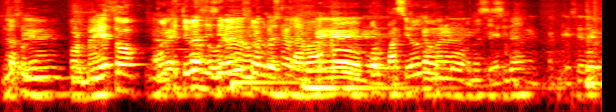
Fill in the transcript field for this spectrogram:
No sé. Por prieto. Como que te ibas a decir algo sobre el trabajo por pasión o por necesidad. ¿A qué se debe?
